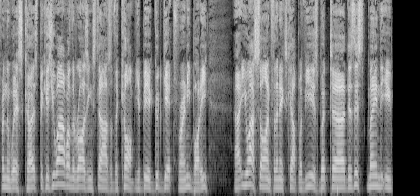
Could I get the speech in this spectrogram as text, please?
from the West Coast because you are one of the rising stars of the comp. You'd be a good get for anybody. Uh, you are signed for the next couple of years, but uh, does this mean that you're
